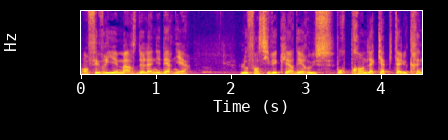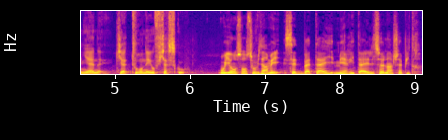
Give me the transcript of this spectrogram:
en février-mars de l'année dernière. L'offensive éclair des Russes pour prendre la capitale ukrainienne qui a tourné au fiasco. Oui, on s'en souvient, mais cette bataille mérite à elle seule un chapitre?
